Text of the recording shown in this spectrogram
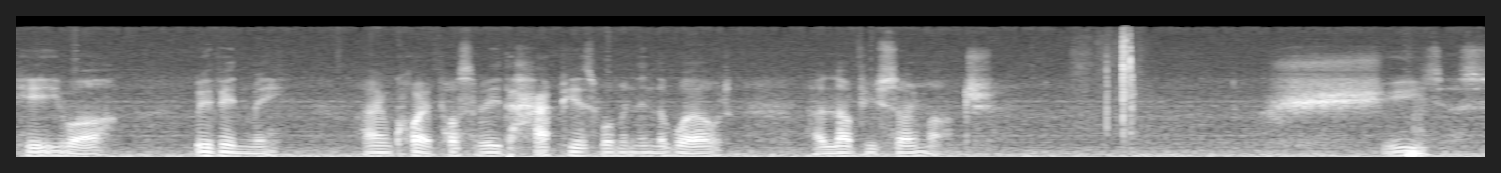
here you are, within me. I am quite possibly the happiest woman in the world. I love you so much. Jesus.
